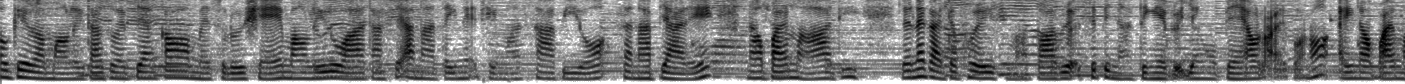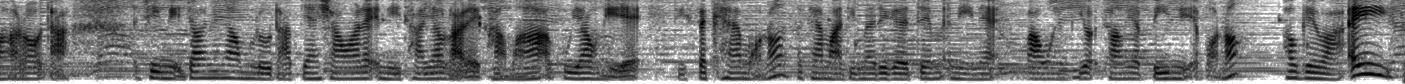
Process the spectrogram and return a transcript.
ဟုတ်ကဲ့ပါမောင်လေးဒါဆိုရင်ပြန်ကောက်ရမယ်ဆိုလို့ရှိရင်မောင်လေးတို့ကဒါစစ်အာဏာသိမ်းတဲ့အချိန်မှာစပြီးတော့ဆန္ဒပြတယ်နောက်ပိုင်းမှာဒီလက်နက်ကင်တပ်ဖွဲ့ရေးစီမှာသွားပြီးတော့စစ်ပညာသင်ခဲ့ပြီးတော့ရန်ကုန်ပြန်ရောက်လာတယ်ပေါ့နော်အဲဒီနောက်ပိုင်းမှာတော့ဒါအချိန်ကြီးအကြောင်းရင်းကြောင့်မလို့ဒါပြန်ရှောင်ရတဲ့အနေအထားရောက်လာတဲ့အခါမှာအခုရောက်နေတဲ့ဒီစခန်းပေါ့နော်စခန်းမှာဒီ medical team အနေနဲ့ပါဝင်ပြီးတော့ဆောင်ရွက်ပေးနေတယ်ပေါ့နော်ဟုတ်ကဲ့ပါအဲ့ဒီစ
